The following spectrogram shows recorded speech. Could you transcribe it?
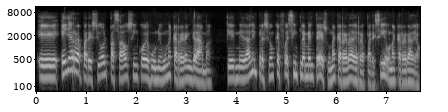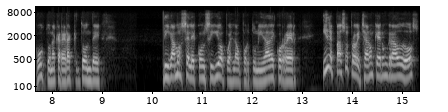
Eh, ella reapareció el pasado 5 de junio en una carrera en grama que me da la impresión que fue simplemente eso, una carrera de reaparecida, una carrera de ajuste, una carrera donde, digamos, se le consiguió pues la oportunidad de correr y de paso aprovecharon que era un grado 2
